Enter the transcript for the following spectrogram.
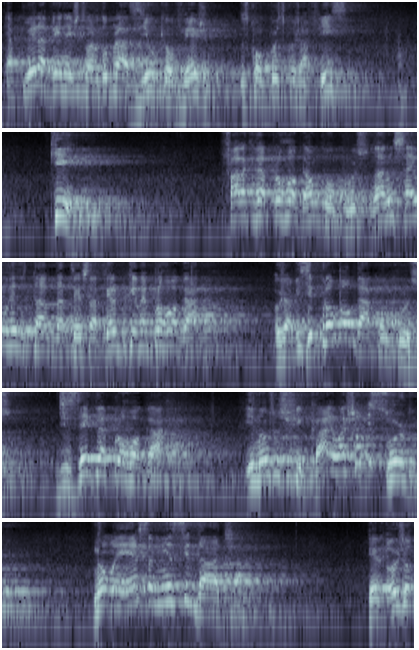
É a primeira vez na história do Brasil que eu vejo, dos concursos que eu já fiz, que fala que vai prorrogar um concurso. Lá não saiu o resultado da terça-feira porque vai prorrogar. Eu já vi se prorrogar concurso. Dizer que vai prorrogar e não justificar, eu acho absurdo. Não é essa a minha cidade. Hoje eu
